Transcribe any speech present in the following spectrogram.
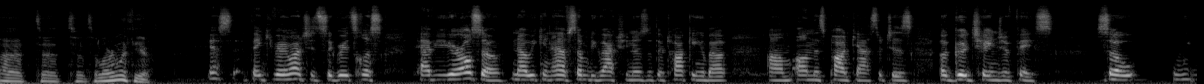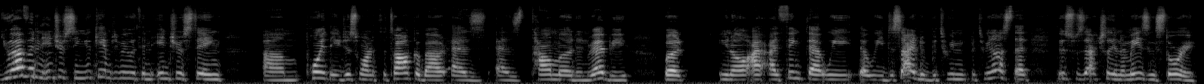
uh, to, to, to learn with you. Yes, thank you very much. It's a great schus to have you here also. Now we can have somebody who actually knows what they're talking about um, on this podcast, which is a good change of pace. So you have an interesting, you came to me with an interesting um, point that you just wanted to talk about as as talmid and Rebbe, but you know, I, I think that we that we decided between between us that this was actually an amazing story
